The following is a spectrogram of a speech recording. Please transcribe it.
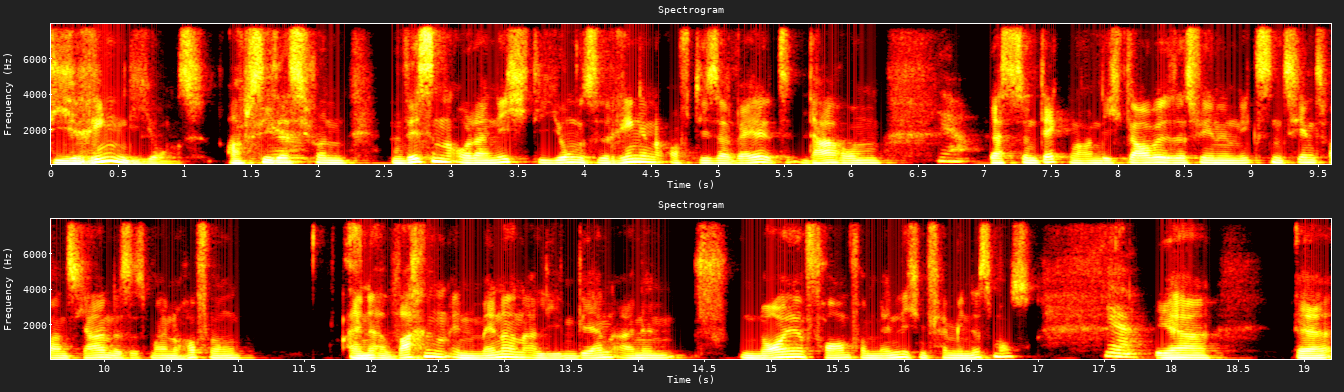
die ringen, die Jungs. Ob sie ja. das schon wissen oder nicht, die Jungs ringen auf dieser Welt darum, ja. das zu entdecken. Und ich glaube, dass wir in den nächsten 10, 20 Jahren, das ist meine Hoffnung, eine Erwachen in Männern erleben werden, eine neue Form von männlichen Feminismus, ja. der äh,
